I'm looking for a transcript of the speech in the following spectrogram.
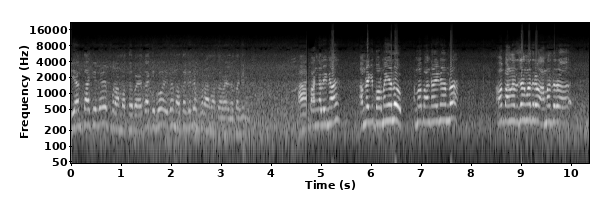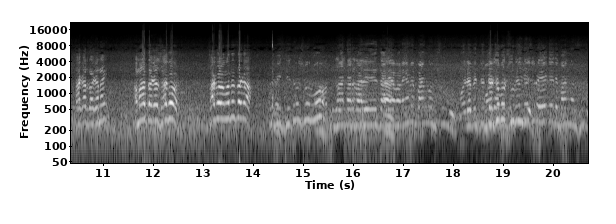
ইয়ান থাকিলে ফুরা মতে পারে থাকিব এটা নথাকিলে ফুরা মতে পারে নথাকিব। আর বাঙালি নয় আমরা কি বর্মাইয়া লোক? আমরা বাঙালি না আমরা। আমার বাংলাদেশে আমাদের আমাদের টাকার জায়গা নাই। আমাদের টাকা সাগর। সাগর আমাদের জায়গা। বিদ্যুৎ শুরু মাতার বাড়ি জালিয়া বাড়ি এখানে বাঙ্গন শুরু। মহিলা বিদ্যুৎ দেড়শো ফুট শুরু শুরু শুরু হয়ে গেছে বাঙ্গন শুরু।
